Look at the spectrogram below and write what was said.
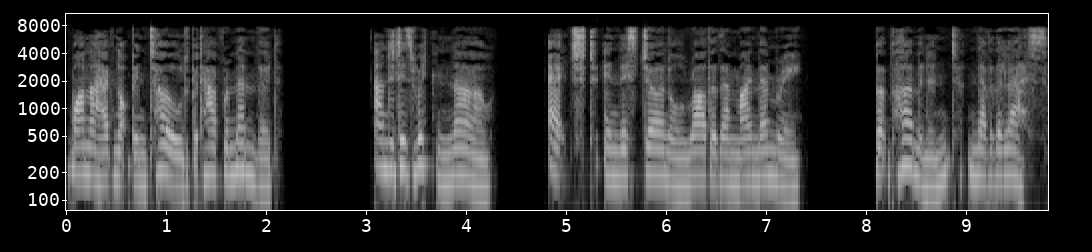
one I have not been told but have remembered. And it is written now, etched in this journal rather than my memory, but permanent nevertheless.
